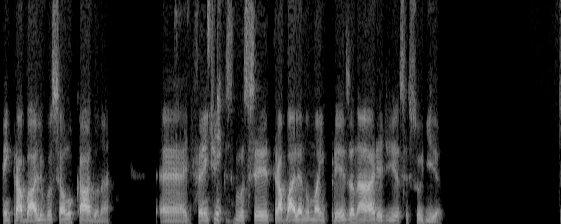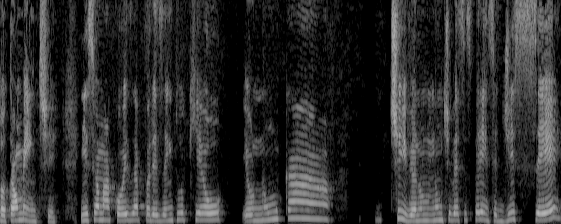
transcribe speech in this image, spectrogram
tem trabalho você é alocado, né? É diferente Sim. se você trabalha numa empresa na área de assessoria. Totalmente. Isso é uma coisa, por exemplo, que eu, eu nunca tive, eu não, não tive essa experiência de ser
